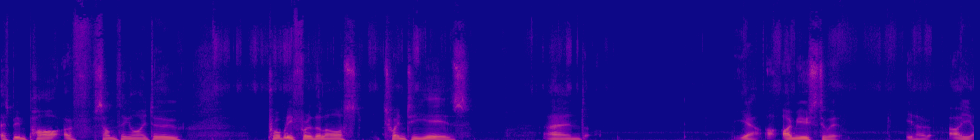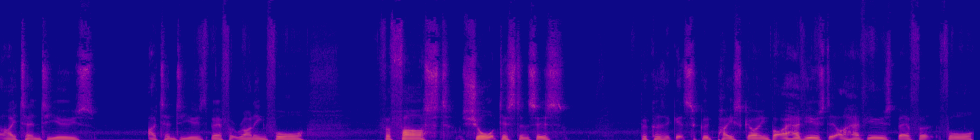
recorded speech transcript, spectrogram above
has been part of something I do probably for the last 20 years. And yeah, I'm used to it. You know, I, I tend to use I tend to use barefoot running for for fast short distances because it gets a good pace going. But I have used it. I have used barefoot for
